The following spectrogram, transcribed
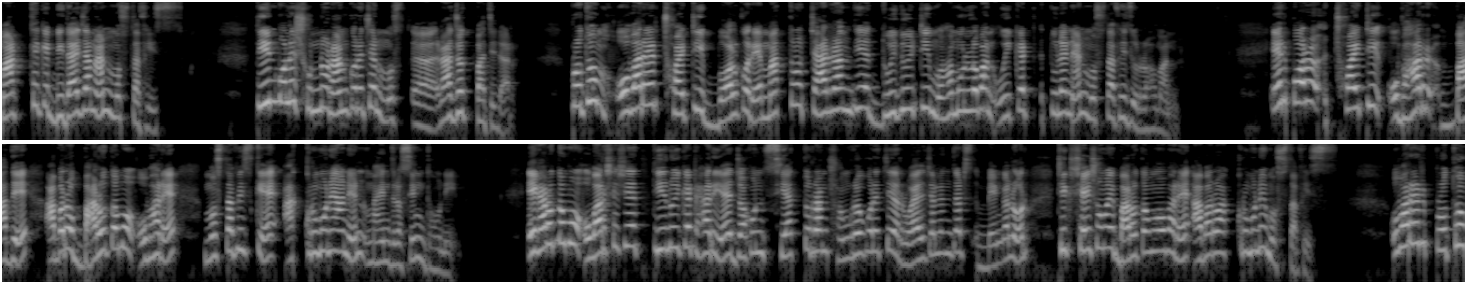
মাঠ থেকে বিদায় জানান মোস্তাফিজ। তিন বলে শূন্য রান করেছেন রাজত পাতিদার। প্রথম ওভারের ছয়টি বল করে মাত্র চার রান দিয়ে দুই দুইটি মহামূল্যবান উইকেট তুলে নেন মোস্তাফিজুর রহমান। এরপর ছয়টি ওভার বাদে আবারও বারোতম ওভারে মোস্তাফিজকে আক্রমণে আনেন মহেন্দ্র সিং ধোনি। এগারোতম ওভার শেষে তিন উইকেট হারিয়ে যখন ছিয়াত্তর রান সংগ্রহ করেছে রয়্যাল চ্যালেঞ্জার্স বেঙ্গালোর, ঠিক সেই সময় বারোতম ওভারে আবারও আক্রমণে মোস্তাফিজ। ওভারের প্রথম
